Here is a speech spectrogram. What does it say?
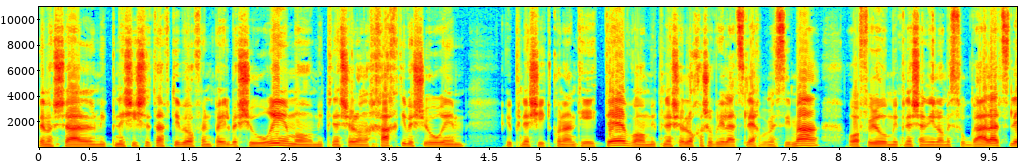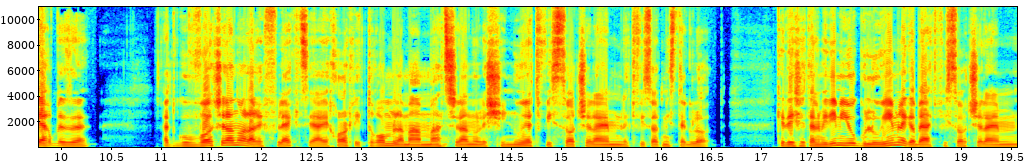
למשל, מפני שהשתתפתי באופן פעיל בשיעורים, או מפני שלא נכחתי בשיעורים, מפני שהתכוננתי היטב, או מפני שלא חשוב לי להצליח במשימה, או אפילו מפני שאני לא מסוגל להצליח בזה. התגובות שלנו על הרפלקציה יכולות לתרום למאמץ שלנו לשינוי התפיסות שלהם לתפיסות מסתגלות. כדי שתלמידים יהיו גלויים לגבי התפיסות שלהם,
